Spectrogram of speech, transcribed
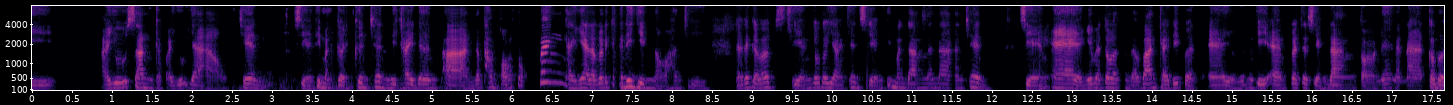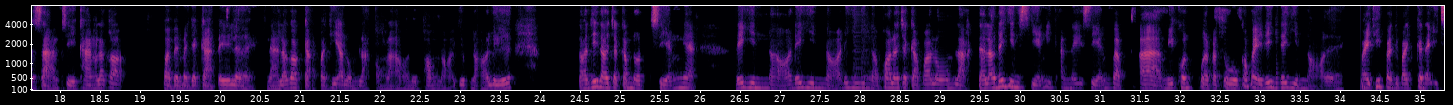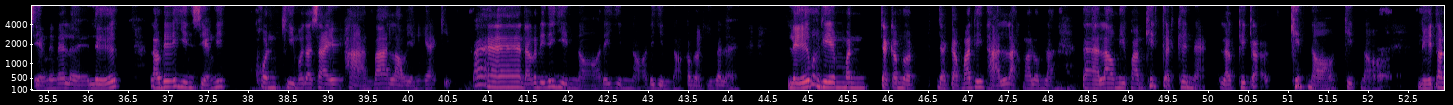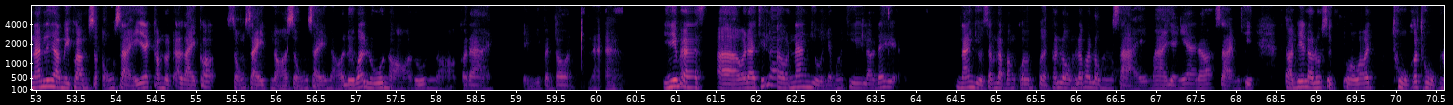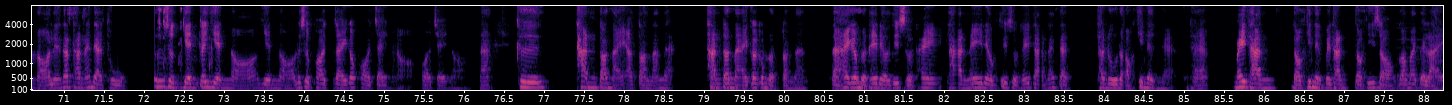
อายุสั้นกับอายุยาว เช่น เสียงที่มันเกิดขึ้น เช่น มีใครเดินผ่านแล้วทำของตกแป้งอะไรเงี้ยเราก็ได้ยินหนอทันที แต่ถ้าเกิดว่าเสียงยกตัวอย่างเช่น เสียงที่มันดังนานๆ เช่น เสียงแอร์อย่างนี้เป็นต้นแต่บ้านใครที่เปิดแอร์อย่างนี้บางทีแอร์ก็จะเสียงดังต่อเนื่องนานๆกำหนดสามสี่ครั้งแล้วก็ปล่อยเป็นบรรยากาศได้เลยนะแล้วก็กลับมาที่อารมณ์หลักของเราหรือพองหนอยุบหนอหรือ ตอนที่เราจะกำหนดเสียงเนี่ย ได้ยินหนอได้ยินหนอได้ยินหนอพอเราจะกลับอารมณ์หลัก แต่เราได้ยินเสียงอีกอันในเสียงแบบอ่ามีคนเปิดประตูก็ไปได้ได้ยินหนอเลย ไปที่ปัจจุบันกระอีกเสียงหนึ่งได้เลย หรือเราได้ยินเสียงที่คนขี่มอเตอร์ไซค์ผ่านบ้านเราอย่างเงี้ยแป้เราก็ได้ได้ยินหนอได้ยินหนอได้ยินหนอกำหนดที่ไปเลย หรือบางทีมันจะกำหนดอยากกลับมาที่ฐานหลักมาลมหลักแต่เรามีความคิดเกิดขึ้นเนี่ยเราคิดก็คิดหนอคิดหนอ หรือตอนนั้นเรามีความสงสัยจะกำหนดอะไรก็สงสัยหนอสงสัยหนอ หรือว่ารู้หนอรู้หนอก็ได้ อย่างนี้เป็นต้นนะทีนี้เวลาเวลาที่เรานั่งอยู่เนี่ยบางทีเราได้นั่งอยู่สำหรับบางคนเปิดพัดลมแล้วพัดลมสายมาอย่างเงี้ยเนาะสายบางทีตอนที่เรารู้สึกตัวว่าถูกก็ถูกหนอเลยถ้าทันตั้งแต่ถูก รู้สึกเย็นก็เย็นหนอ เย็นหนอ รู้สึกพอใจก็พอใจหนอ พอใจหนอนะ คือทันตอนไหนเอาตอนนั้นแหละทันตอนไหนก็กำหนดตอนนั้น แต่ให้กำหนดให้เร็วที่สุดให้ทันให้เร็วที่สุดให้ทันตั้งแต่ธนูดอกที่หนึ่งเนี่ยนะไม่ทันดอกที่หนึ่งไปทันดอกที่สองก็ไม่เป็นไร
